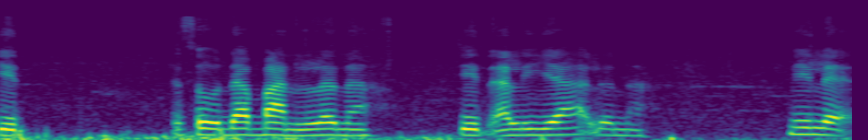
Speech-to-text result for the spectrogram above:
จิตโสดาบันแล้วนะจิตอริยะแล้วนะ นี่แหละ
